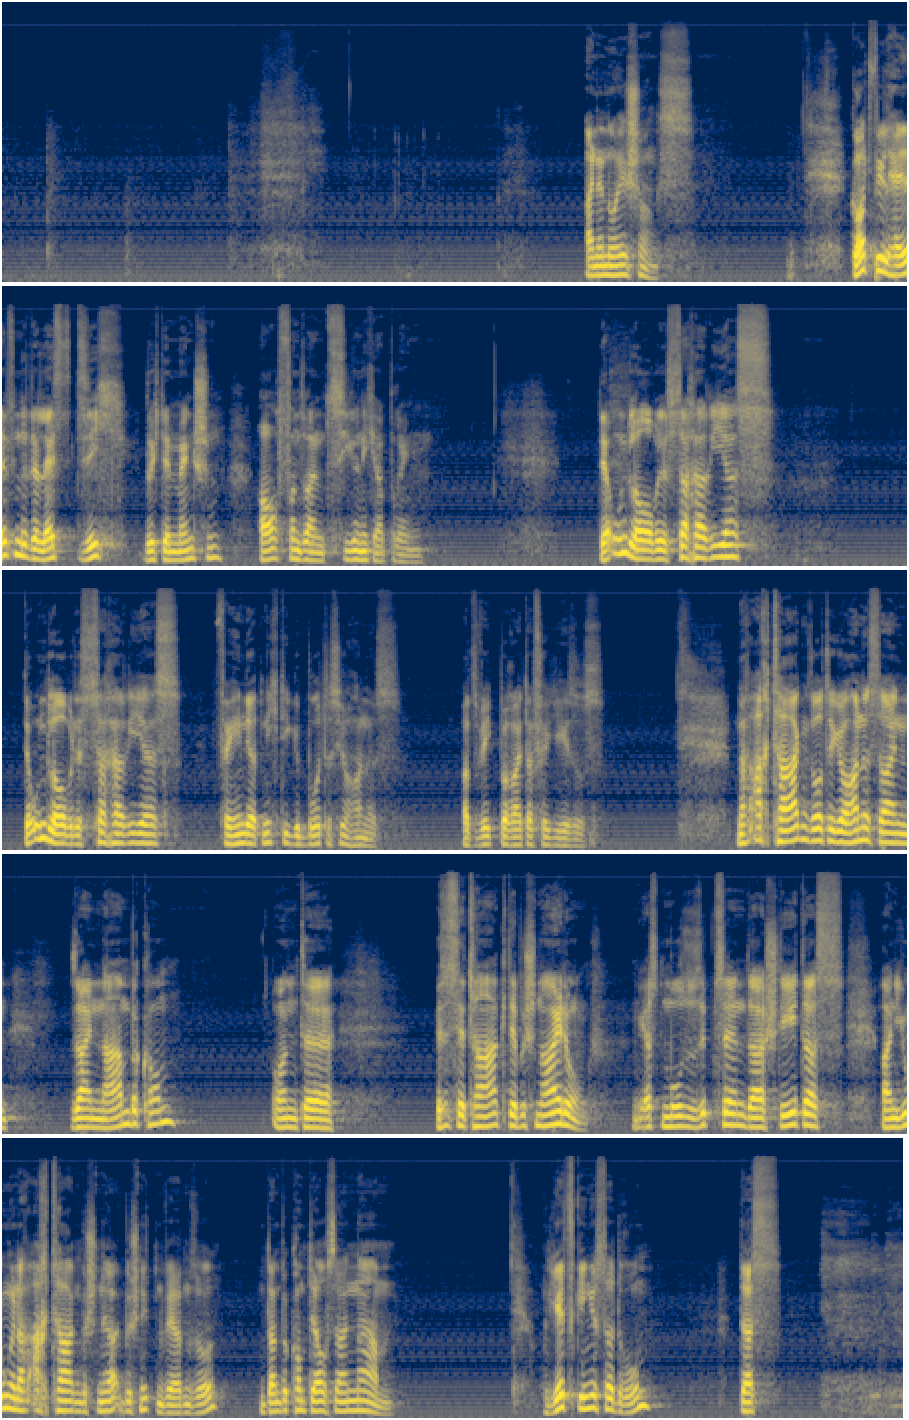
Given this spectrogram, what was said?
Eine neue Chance. Gott will helfen, der lässt sich durch den Menschen auch von seinem Ziel nicht abbringen. Der Unglaube des Zacharias, der Unglaube des Zacharias verhindert nicht die Geburt des Johannes als Wegbereiter für Jesus. Nach acht Tagen sollte Johannes seinen, seinen Namen bekommen und äh, es ist der Tag der Beschneidung. Im 1. Mose 17, da steht, dass ein Junge nach acht Tagen beschnitten werden soll und dann bekommt er auch seinen Namen. Und jetzt ging es darum, dass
